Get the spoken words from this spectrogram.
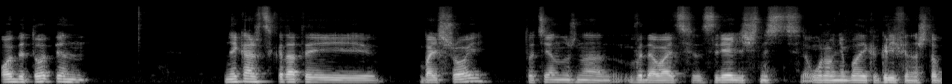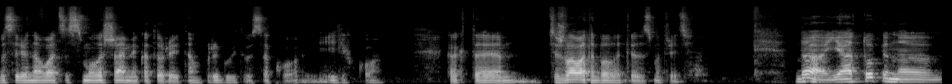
Обе Топин, мне кажется, когда ты большой, то тебе нужно выдавать зрелищность уровня Блейка Гриффина, чтобы соревноваться с малышами, которые там прыгают высоко и легко. как-то тяжеловато было это смотреть. Да, я от Топина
